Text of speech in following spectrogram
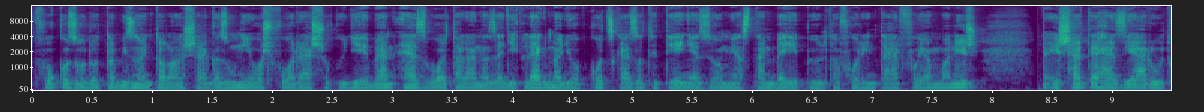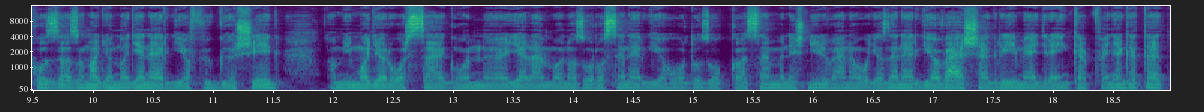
fokozódott a bizonytalanság az uniós források ügyében, ez volt talán az egyik legnagyobb kockázati tényező, ami aztán beépült a forint árfolyamban is és hát ehhez járult hozzá az a nagyon nagy energiafüggőség, ami Magyarországon jelen van az orosz energiahordozókkal szemben, és nyilván, ahogy az energiaválság réme egyre inkább fenyegetett,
